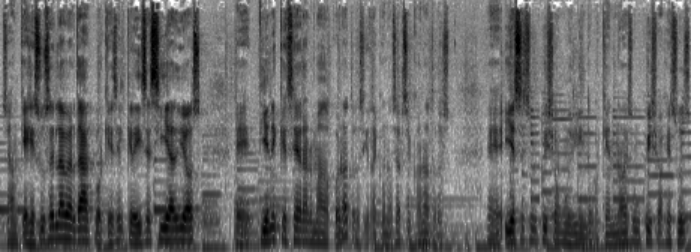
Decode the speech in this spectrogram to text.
O sea, aunque Jesús es la verdad, porque es el que dice sí a Dios, eh, tiene que ser armado con otros y reconocerse con otros. Eh, y ese es un juicio muy lindo, porque no es un juicio a Jesús,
